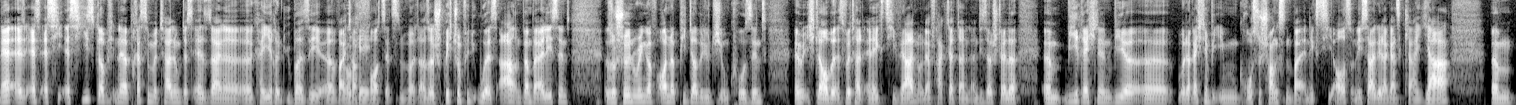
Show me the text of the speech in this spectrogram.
Ne, es, es, es hieß, glaube ich, in der Pressemitteilung, dass er seine äh, Karriere in Übersee äh, weiter okay. fortsetzen wird. Also er spricht schon für die USA und wenn wir ehrlich sind, so schön Ring of Honor, PWG und Co. sind, äh, ich glaube, es wird halt NXT werden und er fragt halt dann an dieser Stelle, ähm, wie rechnen wir äh, oder rechnen wir ihm große Chancen bei NXT aus? Und ich sage da ganz klar ja. Ähm,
